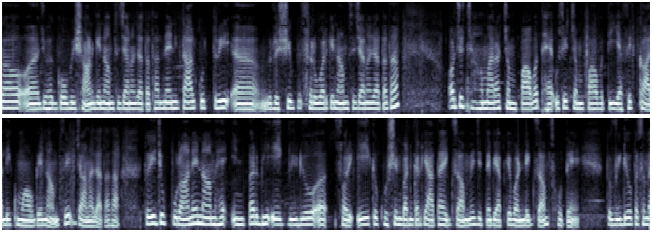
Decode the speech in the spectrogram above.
का जो है गोविशाण के नाम से जाना जाता था, नैनीताल को त्रि ऋषि सरोवर के नाम से जाना जाता था, और जो हमारा चंपावत है, उसे चंपावती या फिर काली कुमाऊं के नाम से जाना जाता था। तो ये जो पुराने नाम है, इन पर भी एक वीडियो सॉरी एक क्वेश्चन बनकर के आता है एग्ज़ाम में, जितने भी आपके वनडे एग्ज़ाम्स होते हैं। तो वीडियो पसंद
